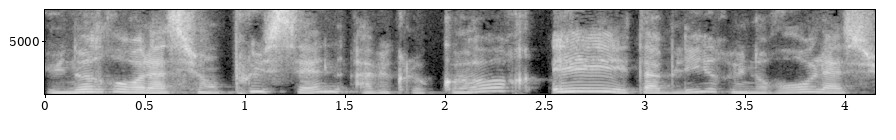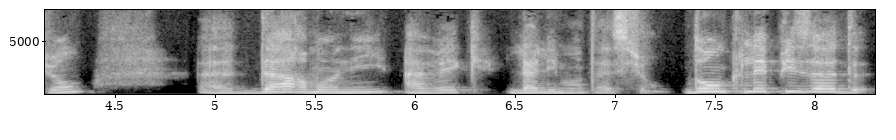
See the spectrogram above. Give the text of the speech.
une autre relation plus saine avec le corps et établir une relation d'harmonie avec l'alimentation. Donc l'épisode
